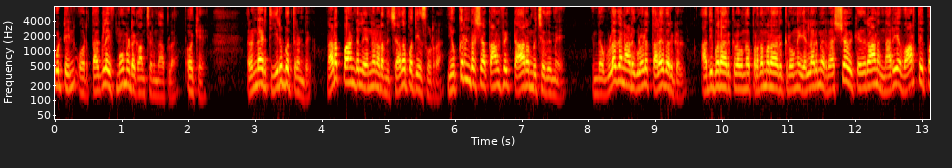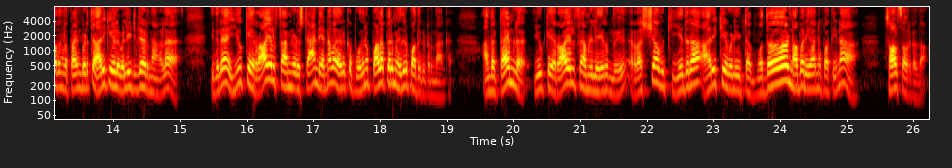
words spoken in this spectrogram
புட்டின் ஒரு தக் லைஃப் மூமெண்ட்டை காமிச்சிருந்தாப்புல. ஓகே ரெண்டாயிரத்தி இருபத்தி ரெண்டு நடப்பாண்டில் என்ன நடந்துச்சு? அதை பற்றியும் சொல்கிறேன் யுக்ரைன் ரஷ்யா கான்ஃப்ளிக்ட் ஆரம்பிச்சதுமே இந்த உலக நாடுகளோட தலைவர்கள் அதிபராக இருக்கிறவங்க பிரதமராக இருக்கிறவங்க எல்லாருமே ரஷ்யாவுக்கு எதிரான நிறைய வார்த்தை பதங்களை பயன்படுத்தி அறிக்கைகளை வெளியிட்டே இருந்தாங்களே இதில் யூகே ராயல் ஃபேமிலியோட ஸ்டாண்ட் என்னவா இருக்க போகுதுன்னு பல பேருமே எதிர்பார்த்துக்கிட்டு இருந்தாங்க. அந்த டைமில் யூகே ராயல் ஃபேமிலியில் இருந்து ரஷ்யாவுக்கு எதிராக அறிக்கை வெளியிட்ட முதல் நபர் யாருன்னு பார்த்தீங்கன்னா சார்ல்ஸ் அவர்கள் தான்.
